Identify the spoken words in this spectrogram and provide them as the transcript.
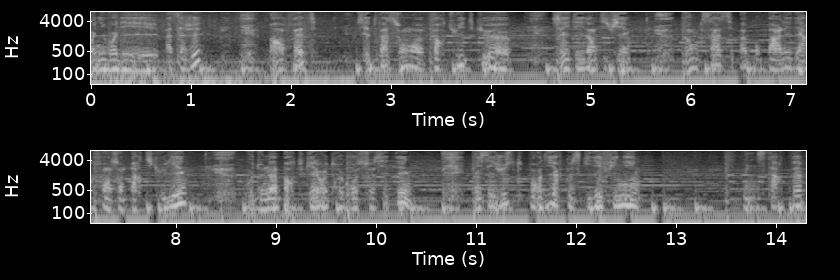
au niveau des passagers, en fait, c'est de façon euh, fortuite que euh, ça a été identifié. Donc ça, c'est pas pour parler d'Air France en particulier, ou de n'importe quelle autre grosse société, mais c'est juste pour dire que ce qui définit une start-up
